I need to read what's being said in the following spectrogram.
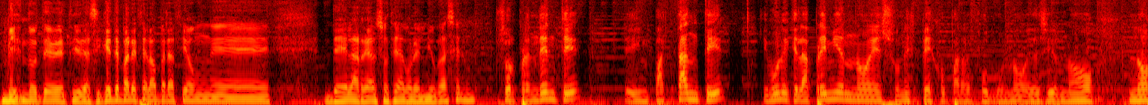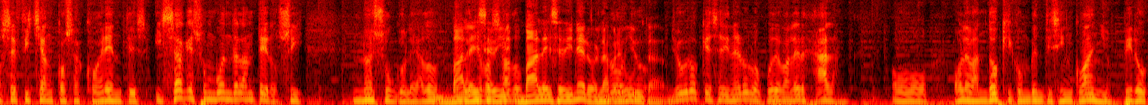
viéndote vestida así. ¿Qué te parece la operación? Eh, de la Real Sociedad con el Newcastle? Sorprendente, eh, impactante. Y bueno, y que la Premier no es un espejo para el fútbol, ¿no? Es decir, no, no se fichan cosas coherentes. Isaac es un buen delantero, sí. No es un goleador. ¿Vale, ese, ¿vale ese dinero? Es la pregunta. Yo, creo que ese dinero lo puede valer Haaland. o, Lewandowski con 25 años, pero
